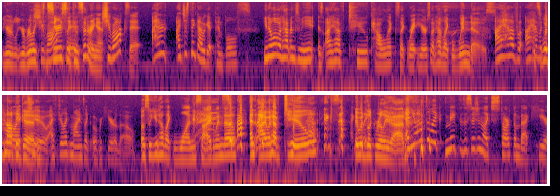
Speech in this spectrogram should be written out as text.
you're you're really con- seriously it. considering it. She rocks it. I don't. I just think I would get pimples. You know what would happen to me is I have two cowlicks like right here, so I'd have like windows. I have. I have It would not be good. too. I feel like mine's like over here though. oh, so you'd have like one side window, and I would have two. exactly. It would look really bad. And you have to like make the decision to like start them back here,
